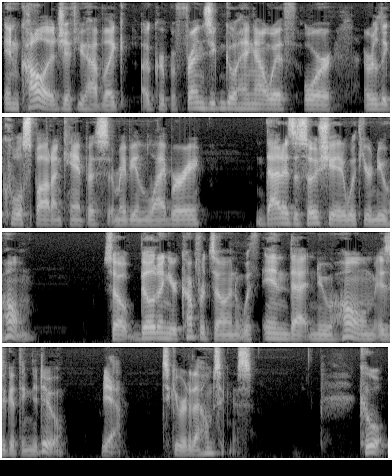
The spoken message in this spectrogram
in college, if you have like a group of friends you can go hang out with, or a really cool spot on campus, or maybe in the library, that is associated with your new home. So building your comfort zone within that new home is a good thing to do. Yeah. To get rid of that homesickness. Cool.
